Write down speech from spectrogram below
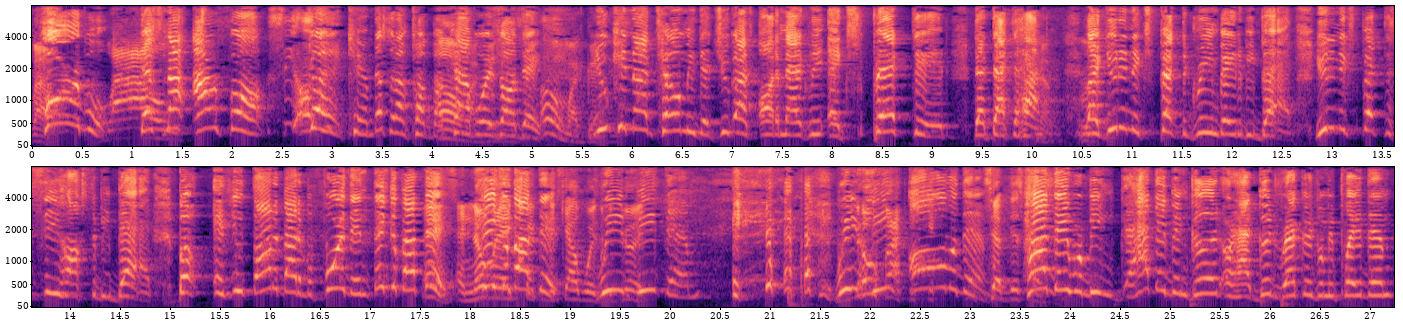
Wow. Horrible. Wow. That's not our fault. Seahawks- Go ahead, Kim. That's what I'm talking about. Oh, Cowboys all day. Oh, my goodness. You cannot tell me that you guys automatically expected that that to happen. No. Mm. Like you didn't expect the Green Bay to be bad. You didn't expect the Seahawks to be bad. But if you thought about it before then, think about Hey, this. and nobody think about expected the this. Cowboys we beat them. We Nobody. beat all of them. Except this had person. they were being had they been good or had good records when we played them,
